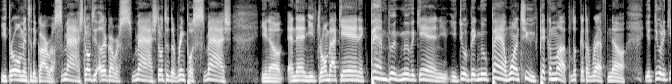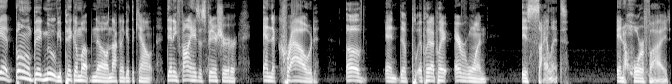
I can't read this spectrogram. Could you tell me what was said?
You throw him into the guardrail, smash. Throw him to the other guardrail, smash. Throw him to the ring post, smash. You know, and then you throw him back in and bam, big move again. You you do a big move, bam, one, two, you pick him up. Look at the ref, no. You do it again, boom, big move. You pick him up, no, I'm not gonna get the count. Then he finally has his finisher, and the crowd of and the play by play, everyone is silent and horrified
